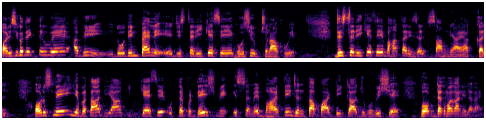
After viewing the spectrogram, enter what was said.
और इसी को देखते हुए अभी दो दिन पहले जिस तरीके से घोसी उपचुनाव हुए, जिस तरीके से वहाँ का रिज़ल्ट सामने आया कल, और उसने ये बता दिया कि कैसे उत्तर प्रदेश में इस समय भारतीय जनता पार्टी का जो भविष्य है, वो अब डगमगाने लगा है।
